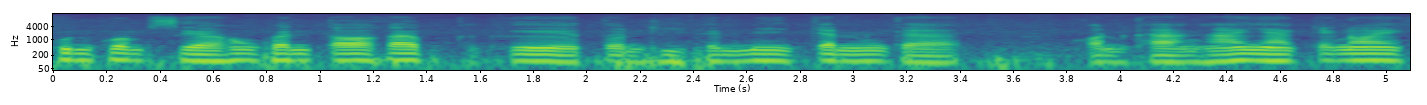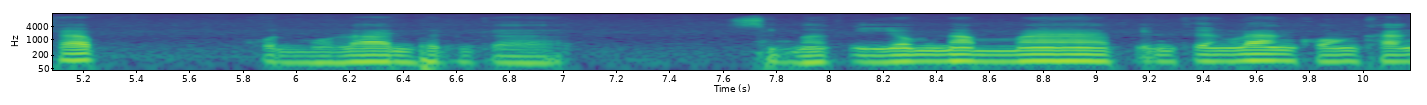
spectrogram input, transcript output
คุณความเสือของเพิ่นต่อครับ ก็คือต้นที่เพิ่นมีกันก็ค่อนข้างหายากจังน้อยครับ คนโบราณเพิ่นก็สิมักนิยมนำมาเป็นเครื่องรางของขัง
